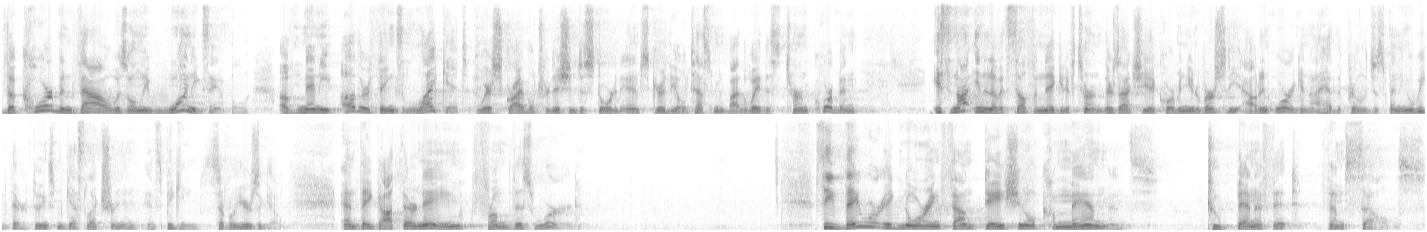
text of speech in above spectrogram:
The Corban vow was only one example of many other things like it where scribal tradition distorted and obscured the Old Testament. By the way, this term Corban, it's not in and of itself a negative term. There's actually a Corban University out in Oregon. I had the privilege of spending a week there doing some guest lecturing and speaking several years ago. And they got their name from this word. See, they were ignoring foundational commandments to benefit themselves.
